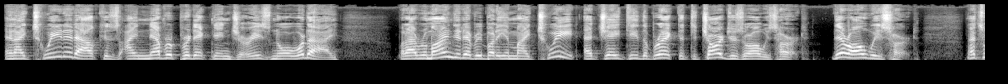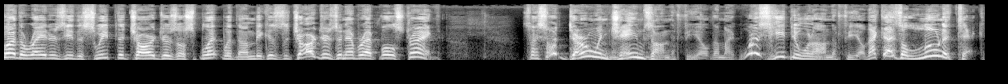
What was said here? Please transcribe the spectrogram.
And I tweeted out because I never predict injuries, nor would I. But I reminded everybody in my tweet at JT the Brick that the Chargers are always hurt. They're always hurt. That's why the Raiders either sweep the Chargers or split with them because the Chargers are never at full strength. So I saw Derwin James on the field. I'm like, what is he doing on the field? That guy's a lunatic.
